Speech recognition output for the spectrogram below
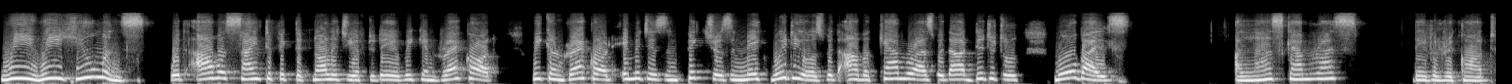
We, we humans, with our scientific technology of today, we can record we can record images and pictures and make videos with our cameras, with our digital mobiles. Allah's cameras, they will record.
